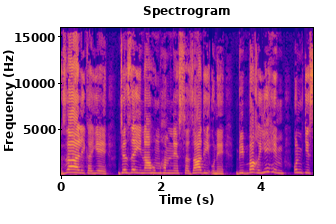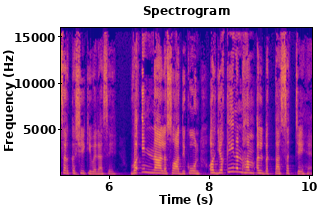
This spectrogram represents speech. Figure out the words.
ذالک یہ جزیناہم، ہم نے سزا دی انہیں ببغیہم ان کی سرکشی کی وجہ سے۔ و انا لسوادکون اور یقیناً ہم البتہ سچے ہیں۔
